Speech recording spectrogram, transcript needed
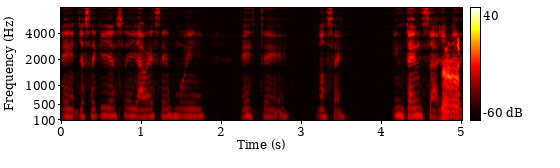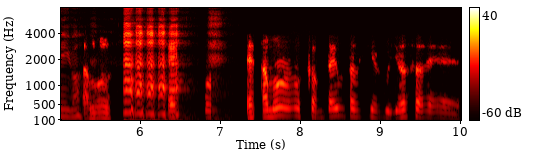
Eh, yo sé que yo soy a veces muy, este, no sé, intensa, yo No, le digo. Estamos, eh, estamos contentos y orgullosos de,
